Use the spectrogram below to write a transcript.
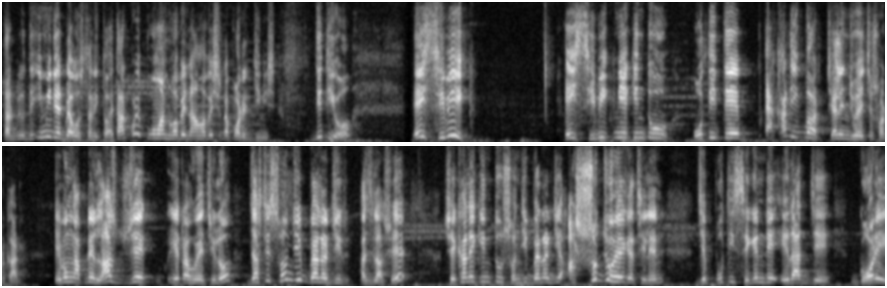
তার বিরুদ্ধে ইমিডিয়েট ব্যবস্থা নিতে হয়। তারপরে প্রমাণ হবে, না হবে, সেটা পরের জিনিস। দ্বিতীয় এই সিভিক এই সিভিক নিয়ে কিন্তু অতীতে একাধিকবার চ্যালেঞ্জ হয়েছে সরকার। এবং আপনি লাস্ট যে এটা হয়েছিল জাস্টিস সঞ্জীব ব্যানার্জির আজলাসে সেখানে কিন্তু সঞ্জীব ব্যানার্জি আশ্চর্য হয়ে গেছিলেন যে প্রতি সেকেন্ডে এ রাজ্যে গড়ে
